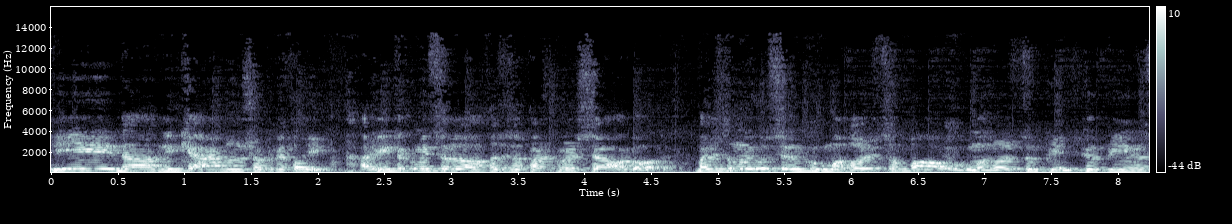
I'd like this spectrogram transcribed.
e na Nick Armas no Shopping Catuaí. A gente está começando a fazer essa parte comercial agora, mas estamos negociando com algumas lojas de São Paulo, algumas lojas de Campinas. de Campinas.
